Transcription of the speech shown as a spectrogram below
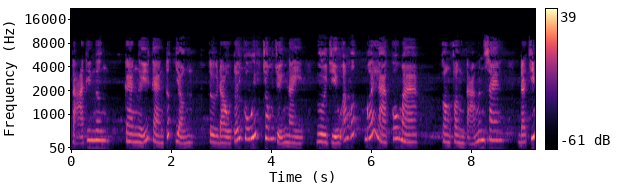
Tạ Thiên Ngân càng nghĩ càng tức giận. Từ đầu tới cuối trong chuyện này, Người chịu ấm ức mới là cô mà. Còn phần tạ Minh Sang Đã chiếm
